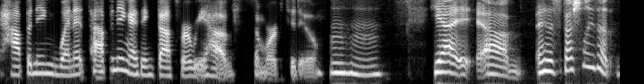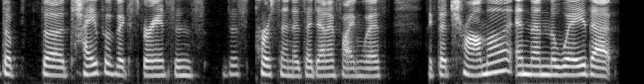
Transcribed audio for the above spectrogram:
happening when it's happening, I think that's where we have some work to do. Mm-hmm. Yeah, it, um, and especially the, the the type of experiences this person is identifying with, like the trauma, and then the way that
